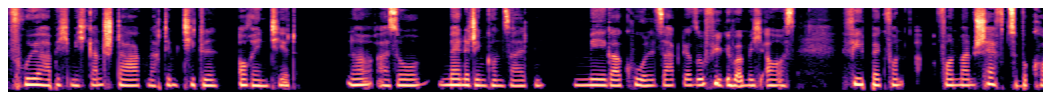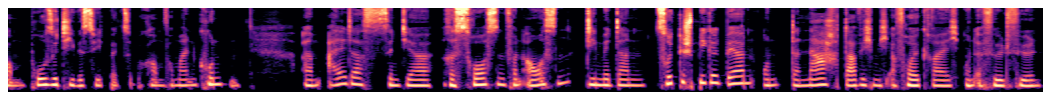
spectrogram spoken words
Früher habe ich mich ganz stark nach dem Titel orientiert. Ne? Also Managing Consultant, mega cool, sagt ja so viel über mich aus. Feedback von, von meinem Chef zu bekommen, positives Feedback zu bekommen von meinen Kunden. Ähm, all das sind ja Ressourcen von außen, die mir dann zurückgespiegelt werden und danach darf ich mich erfolgreich und erfüllt fühlen.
